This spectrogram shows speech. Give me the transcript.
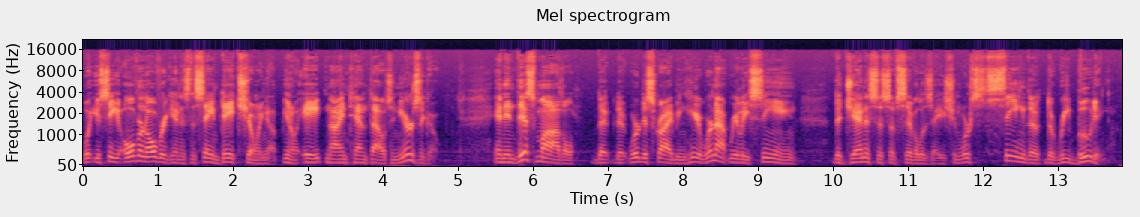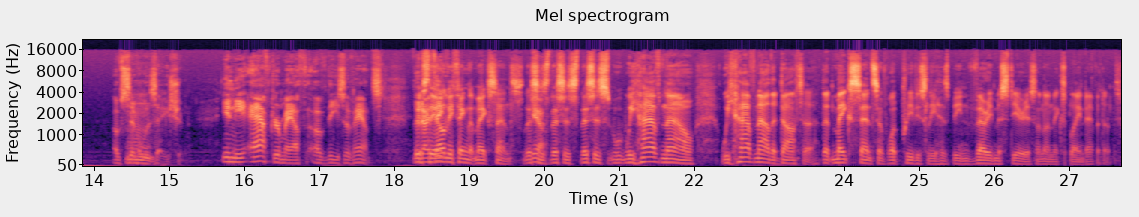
what you see over and over again is the same dates showing up, you know, eight, nine, ten thousand years ago. And in this model that, that we're describing here, we're not really seeing the genesis of civilization. We're seeing the, the rebooting of hmm. civilization in the aftermath of these events. That It's I the think- only thing that makes sense. This Yeah. is this is this is we have now we have now the data that makes sense of what previously has been very mysterious and unexplained evidence.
